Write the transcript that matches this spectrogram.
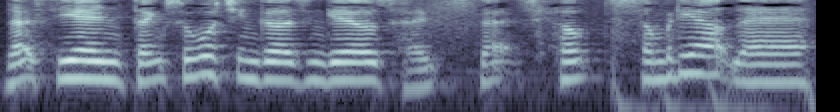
That's the end. Thanks for watching, guys and girls. Hope that's helped somebody out there.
